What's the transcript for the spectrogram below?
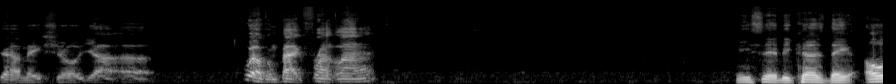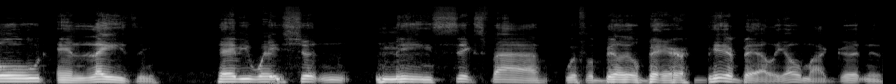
Y'all make sure y'all uh welcome back, Frontline. He said because they old and lazy. Heavyweight shouldn't mean six five with a bill bear beer belly. Oh my goodness.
